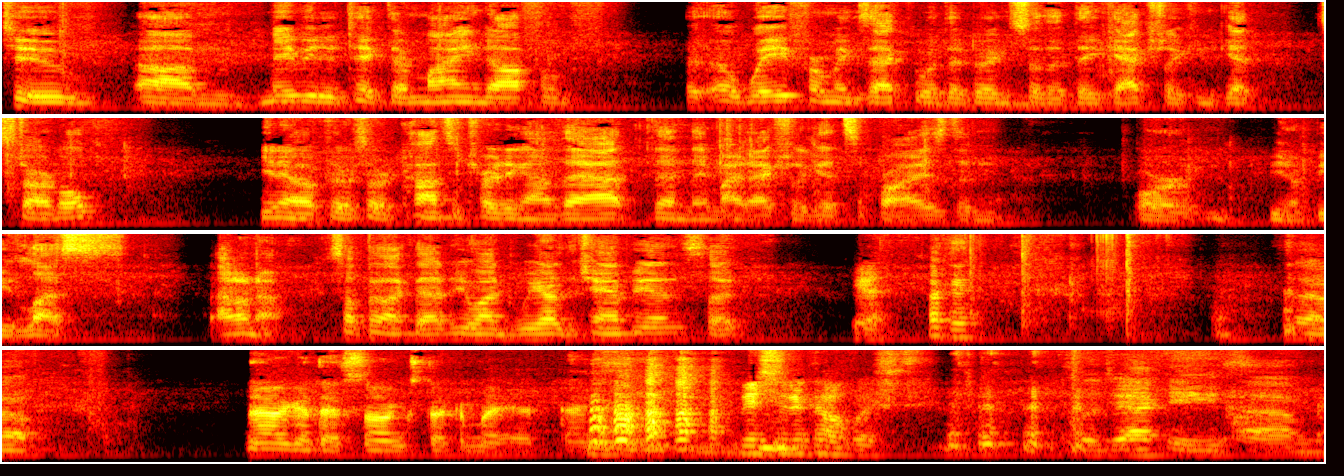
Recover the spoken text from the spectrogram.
to um, maybe to take their mind off of away from exactly what they're doing so that they actually can get startled. You know, if they're sort of concentrating on that, then they might actually get surprised and or you know be less. I don't know something like that. You want we are the champions. So Yeah. okay. So Now I got that song stuck in my head. Mission accomplished. So Jackie um,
